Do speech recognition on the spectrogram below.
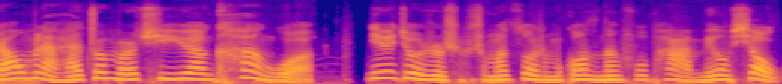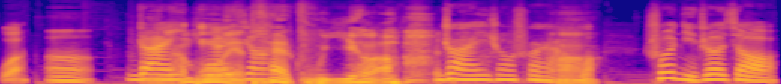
然后我们俩还专门去医院看过，因为就是什么做什么光子嫩肤怕没有效果。嗯，你知道人男朋友也人家医生，太注意了你知道人家医生说啥不？啊！说你这叫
